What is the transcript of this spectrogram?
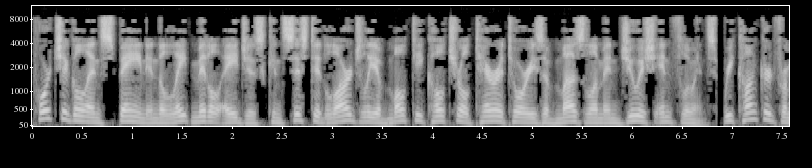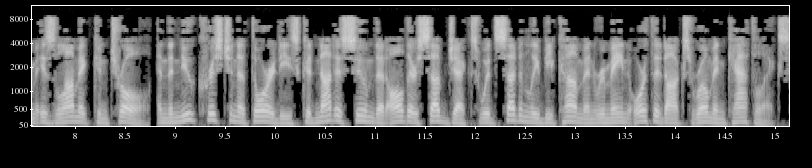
Portugal and Spain in the late Middle Ages consisted largely of multicultural territories of Muslim and Jewish influence, reconquered from Islamic control, and the new Christian authorities could not assume that all their subjects would suddenly become and remain Orthodox Roman Catholics.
